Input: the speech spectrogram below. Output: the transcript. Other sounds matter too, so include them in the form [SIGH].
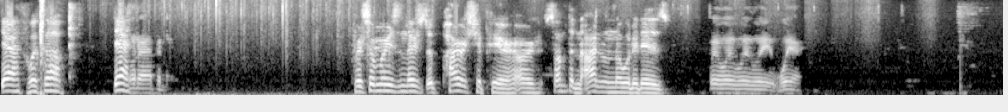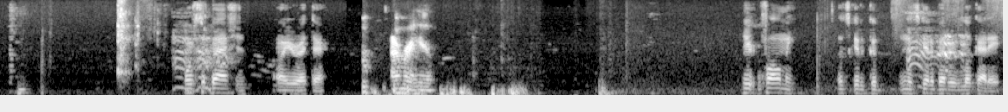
Death, wake up! Death! What happened? For some reason, there's a pirate ship here, or something. I don't know what it is. Wait, wait, wait, wait, where? Where's Sebastian? Oh, you're right there. I'm right here. Here, follow me. Let's get a good, let's get a better look at it.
